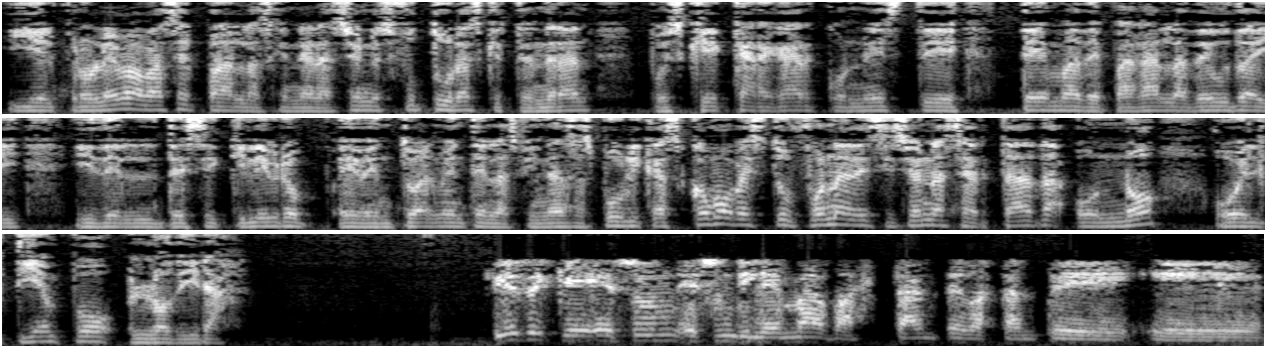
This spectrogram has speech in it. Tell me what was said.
y el problema va a ser para las generaciones futuras que tendrán pues que cargar con este tema de pagar la deuda y, y del desequilibrio eventualmente en las finanzas públicas. ¿Cómo ves tú? ¿Fue una decisión acertada o no? ¿O el tiempo lo dirá? Fíjese que es un es un dilema bastante bastante eh,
